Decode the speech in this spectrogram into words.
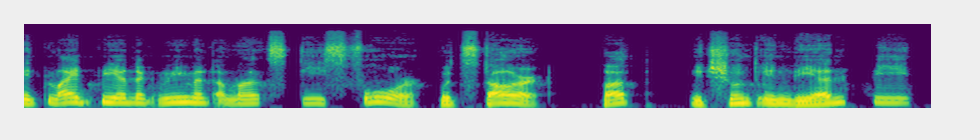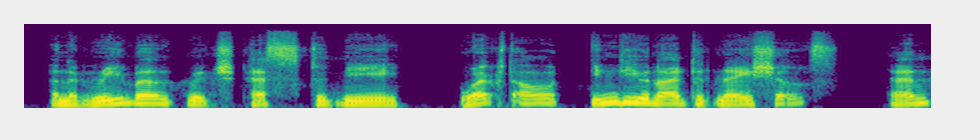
It might be an agreement amongst these four would start, but it should in the end be an agreement which has to be worked out in the United Nations and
